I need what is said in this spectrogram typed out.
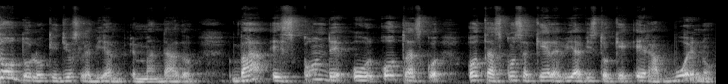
todo lo que Dios le había mandado. Va, esconde otras, otras cosas que él había visto que era bueno.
